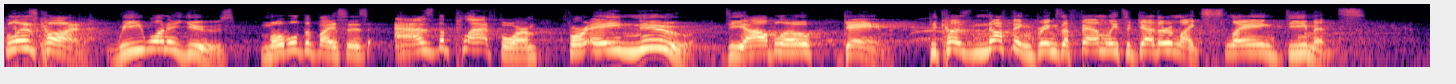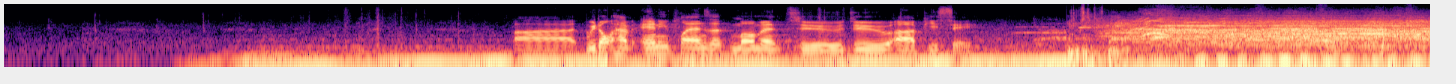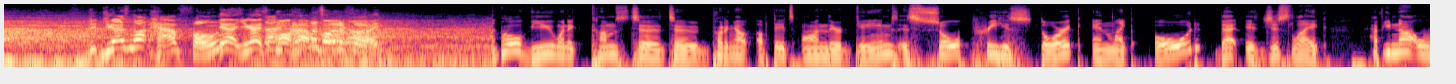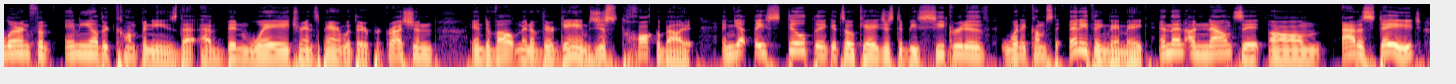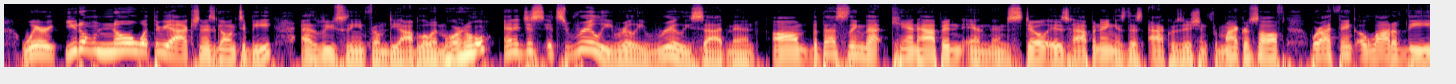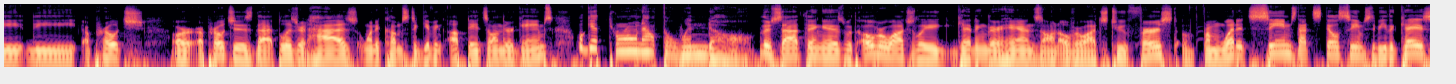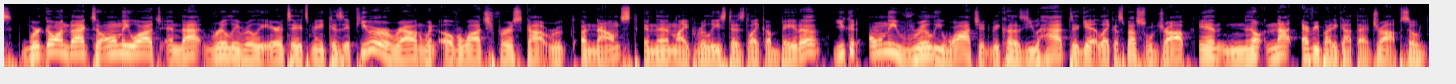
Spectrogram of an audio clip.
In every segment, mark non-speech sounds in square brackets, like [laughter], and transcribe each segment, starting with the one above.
BlizzCon, we want to use mobile devices as the platform for a new Diablo game because nothing brings a family together like slaying demons. Uh, we don't have any plans at the moment to do uh, PC. Do you guys not have phones? Yeah, you guys all have phones, right? Whole view when it comes to to putting out updates on their games is so prehistoric and like old that it's just like have you not learned from any other companies that have been way transparent with their progression and development of their games? Just talk about it. And yet they still think it's okay just to be secretive when it comes to anything they make and then announce it um at a stage where you don't know what the reaction is going to be, as we've seen from Diablo Immortal. [laughs] And it just it's really, really, really sad, man. Um, the best thing that can happen and, and still is happening is this acquisition from Microsoft, where I think a lot of the the approach or approaches that Blizzard has when it comes to giving updates on their games will get thrown out the window. The sad thing is with Overwatch League getting their hands on Overwatch 2 first, from what it seems, that still seems to be the case. We're going back to only watch, and that really, really irritates me because if you were around when Overwatch first got announced and then like released as like a beta, you could only really watch it because you had to get like a special drop, and no, not everybody got that drop. So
